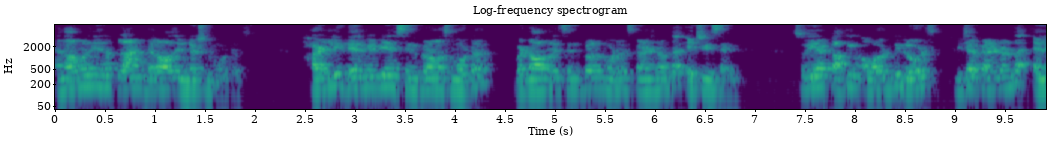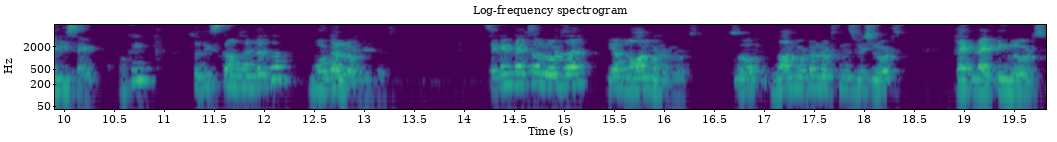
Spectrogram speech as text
And normally in a plant they're all induction motors. Hardly there may be a synchronous motor but normally synchronous motor is connected on the hv side. So we are talking about the loads which are connected on the lv side okay? So this comes under the motor load details Second types of loads are your non-motor loads. So non-motor loads means which loads? Like lighting loads,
